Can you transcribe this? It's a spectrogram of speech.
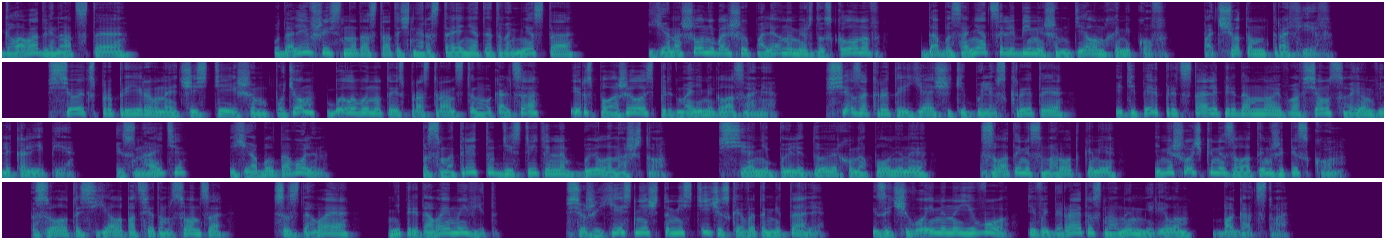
Глава 12. Удалившись на достаточное расстояние от этого места, я нашел небольшую поляну между склонов, дабы заняться любимейшим делом хомяков – подсчетом трофеев. Все экспроприированное чистейшим путем было вынуто из пространственного кольца и расположилось перед моими глазами. Все закрытые ящики были вскрыты и теперь предстали передо мной во всем своем великолепии. И знаете, я был доволен. Посмотреть тут действительно было на что. Все они были доверху наполнены золотыми самородками и мешочками с золотым же песком. Золото сияло под светом солнца, создавая непередаваемый вид. Все же есть нечто мистическое в этом металле, из-за чего именно его и выбирают основным мерилом богатства.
